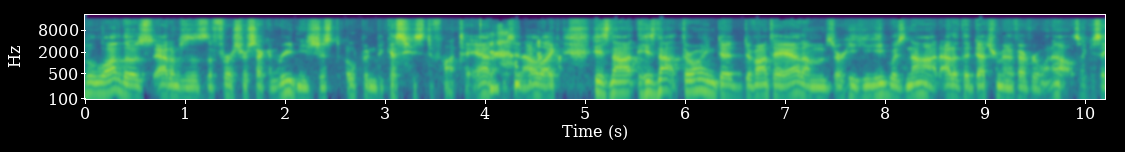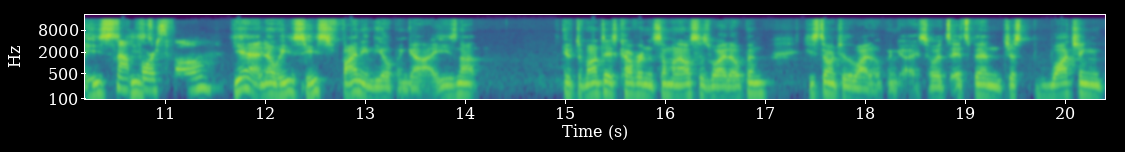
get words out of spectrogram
a lot of those Adams is the first or second read, and he's just open because he's Davante Adams. You know, like he's not he's not throwing to Davante Adams, or he he was not out of the detriment of everyone else. Like you say, he's not he's, forceful. Yeah, no, he's he's finding the open guy. He's not if Davante's covered and someone else is wide open, he's throwing to the wide open guy. So it's it's been just watching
